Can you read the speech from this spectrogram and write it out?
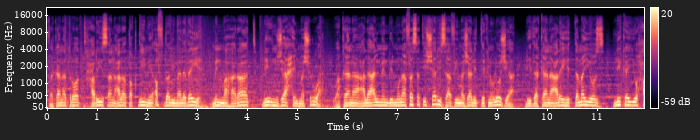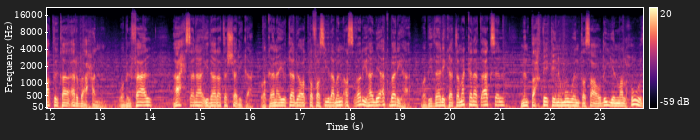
فكانت روت حريصا على تقديم أفضل ما لديه من مهارات لإنجاح المشروع، وكان على علم بالمنافسة الشرسة في مجال التكنولوجيا، لذا كان عليه التميز لكي يحقق أرباحا. وبالفعل أحسن إدارة الشركة وكان يتابع التفاصيل من أصغرها لأكبرها وبذلك تمكنت أكسل من تحقيق نمو تصاعدي ملحوظ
